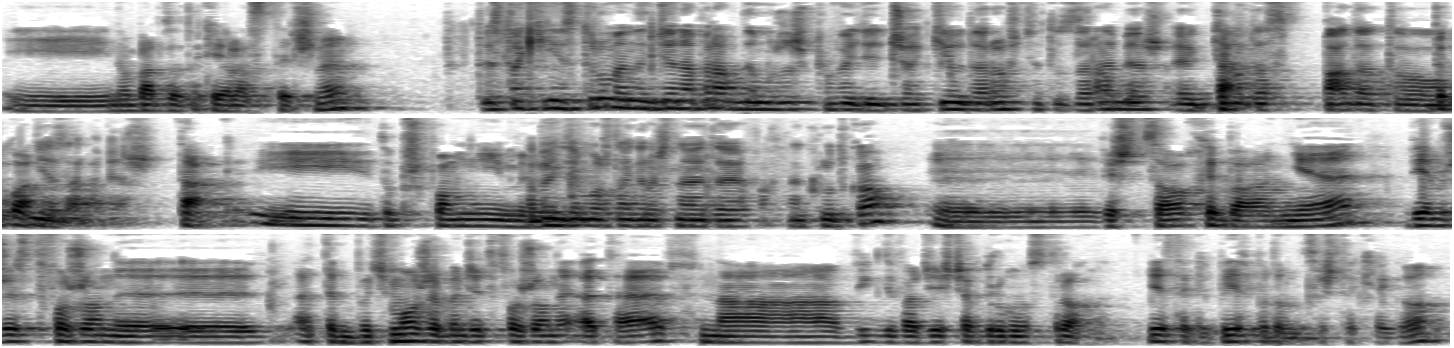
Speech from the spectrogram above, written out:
i no, bardzo taki elastyczny. To jest taki instrument, gdzie naprawdę możesz powiedzieć, że jak giełda rośnie, to zarabiasz, a jak Tak. giełda spada, to Dokładnie. nie zarabiasz. Tak, i tu przypomnijmy. A będzie można grać na ETF-ach na krótko? Yy, wiesz co, chyba nie. Wiem, że jest tworzony, yy, być może będzie tworzony ETF na WIG20 w drugą stronę. Jest, taki, jest podobno coś takiego.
